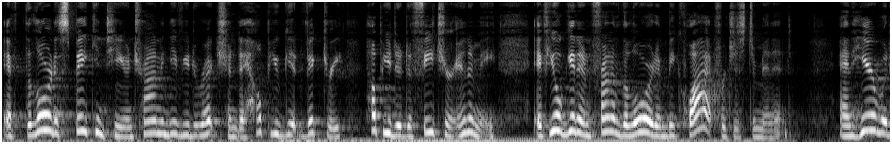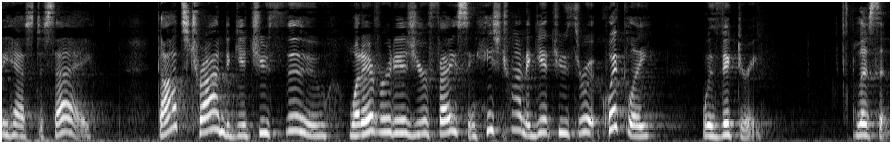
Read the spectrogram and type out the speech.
if the Lord is speaking to you and trying to give you direction to help you get victory, help you to defeat your enemy, if you'll get in front of the Lord and be quiet for just a minute and hear what He has to say, God's trying to get you through whatever it is you're facing. He's trying to get you through it quickly with victory. Listen,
